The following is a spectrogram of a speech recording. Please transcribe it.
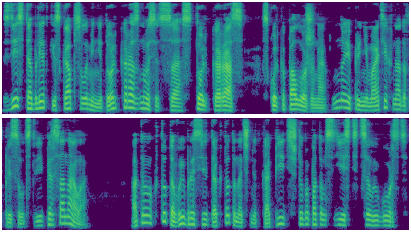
Здесь таблетки с капсулами не только разносятся столько раз, сколько положено, но и принимать их надо в присутствии персонала. А то кто-то выбросит, а кто-то начнет копить, чтобы потом съесть целую горсть.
